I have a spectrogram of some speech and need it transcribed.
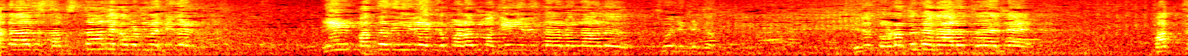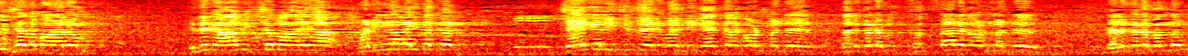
അതാത് സംസ്ഥാന ഗവൺമെന്റുകൾ ഈ പദ്ധതിയിലേക്ക് പണം വകയിരുത്തണമെന്നാണ് സൂചിപ്പിച്ചത്. ഇത് തുടക്കുന്ന കാലത്ത് തന്നെ പത്ത് ശതമാനം ഇതിനാവശ്യമായ പണിയായുധങ്ങൾ ശേഖരിക്കുന്നതിന് വേണ്ടി കേന്ദ്ര ഗവൺമെന്റ് നൽകണം സംസ്ഥാന ഗവൺമെന്റ് നൽകണമെന്നും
